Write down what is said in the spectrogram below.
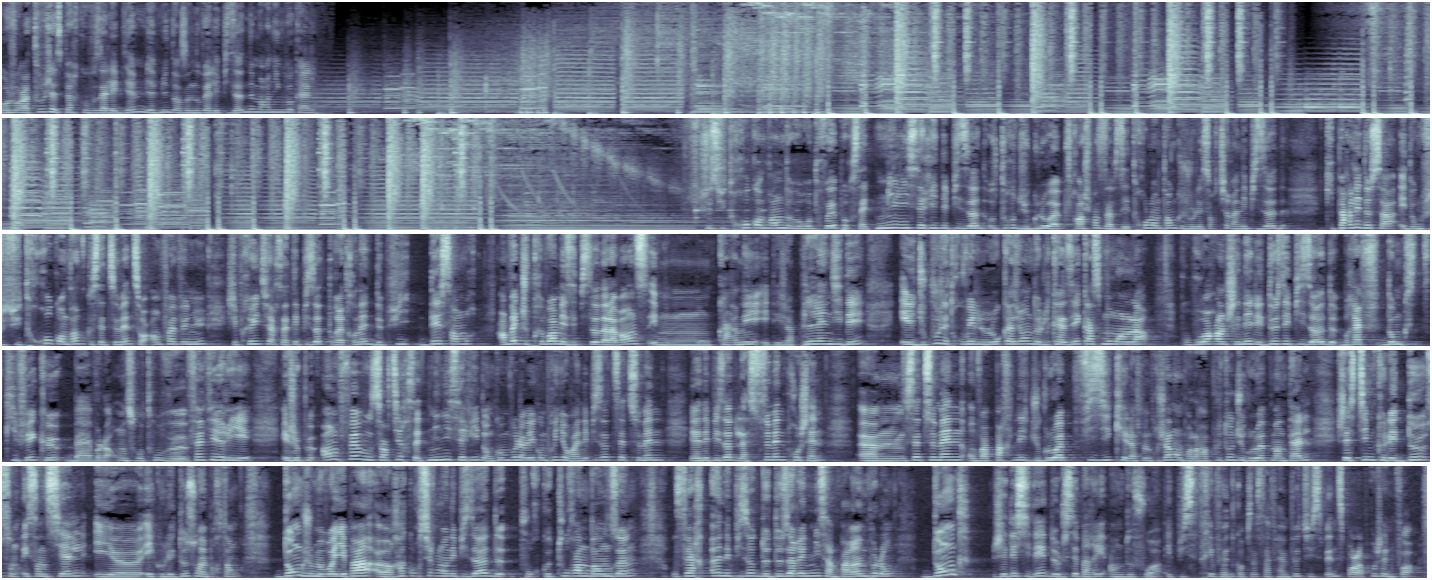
Bonjour à tous, j'espère que vous allez bien. Bienvenue dans un nouvel épisode de Morning Vocal. Trop contente de vous retrouver pour cette mini-série d'épisodes autour du glow up. Franchement, ça faisait trop longtemps que je voulais sortir un épisode qui parlait de ça et donc je suis trop contente que cette semaine soit enfin venue. J'ai prévu de faire cet épisode pour être honnête depuis décembre. En fait, je prévois mes épisodes à l'avance et mon, carnet est déjà plein d'idées et du coup, j'ai trouvé l'occasion de le caser qu'à ce moment-là pour pouvoir enchaîner les deux épisodes. Bref, donc ce qui fait que ben voilà, on se retrouve euh, fin février et je peux enfin vous sortir cette mini-série. Donc comme vous l'avez compris, il y aura un épisode cette semaine et un épisode la semaine prochaine. Euh, cette semaine, on va parler du glow-up physique et la semaine prochaine, on parlera plutôt du glow-up mental. J'estime que les deux sont essentiels et, euh, que les deux sont importants. Donc, je me voyais pas euh, raccourcir mon épisode pour que tout rentre dans un ou faire un épisode de 2h30, ça me paraît un peu long. Donc, j'ai décidé de le séparer en deux fois. Et puis c'est très fun, comme ça, ça fait un peu de suspense pour la prochaine fois.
